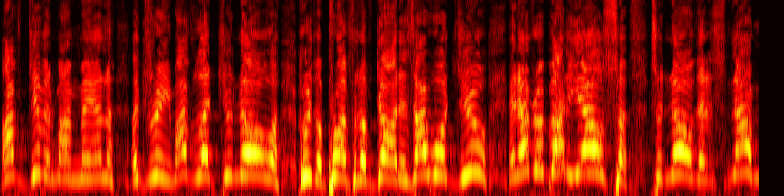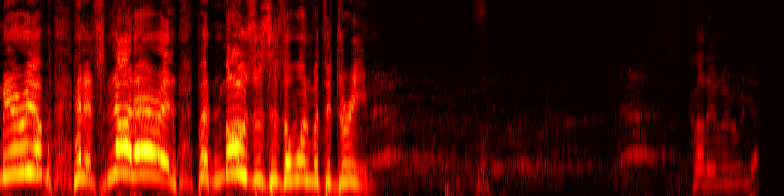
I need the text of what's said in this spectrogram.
I've given my man a dream. I've let you know who the prophet of God is. I want you and everybody else to know that it's not Miriam and it's not Aaron, but Moses is the one with the dream. Hallelujah.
